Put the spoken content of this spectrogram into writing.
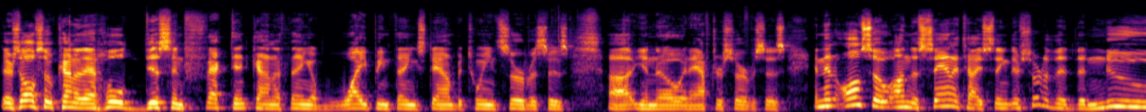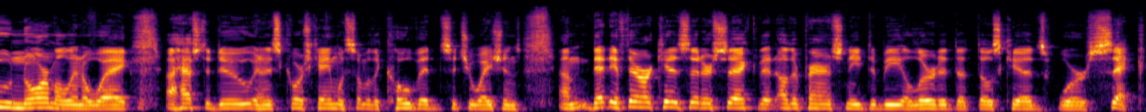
There's also kind of that whole disinfectant kind of thing of wiping things down between services, uh, you know, and after services. And then also on the sanitized thing, there's sort of the, the new normal in a way, uh, has to do, and this, of course, came with some of the COVID situations, um, that if there are kids that are sick, that other parents need to be alerted that those kids were sick.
